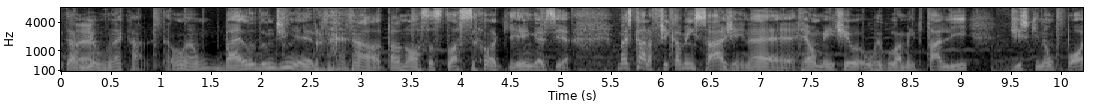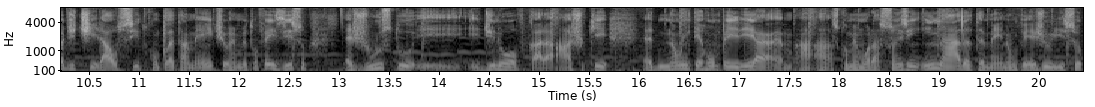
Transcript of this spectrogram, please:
30 mil é. né, cara? Então é um baile de um dinheiro, né? Na, pra nossa situação aqui, hein, Garcia? Mas, cara, fica a mensagem, né? Realmente o, o regulamento tá ali, diz que não pode tirar o cinto completamente. O Hamilton fez isso, é justo e, e de novo, cara, acho que é, não interromperia a, as comemorações em, em, nada também. Não vejo isso.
